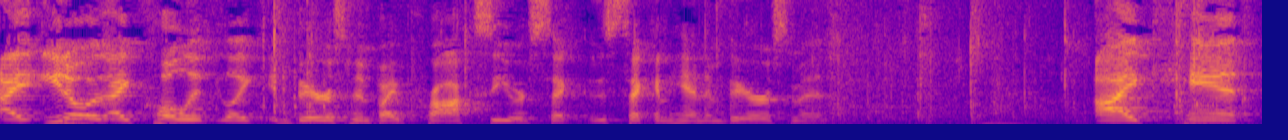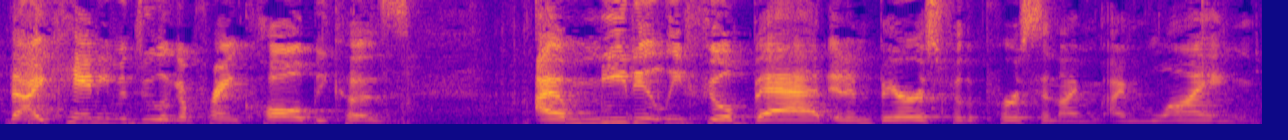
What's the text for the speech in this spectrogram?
I, you know, I call it like embarrassment by proxy or sec- secondhand embarrassment. I can't. I can't even do like a prank call because I immediately feel bad and embarrassed for the person I'm I'm lying.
